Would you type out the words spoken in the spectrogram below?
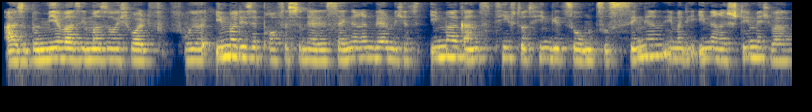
Also bei mir war es immer so, ich wollte früher immer diese professionelle Sängerin werden. Mich hat es immer ganz tief dorthin gezogen zu singen, immer die innere Stimme. Ich war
